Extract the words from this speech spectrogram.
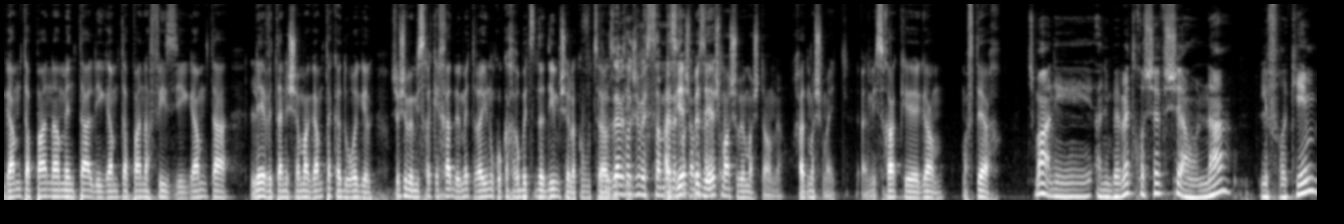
גם את הפן המנטלי, גם את הפן הפיזי, גם את הלב, את הנשמה, גם את הכדורגל. אני חושב שבמשחק אחד באמת ראינו כל כך הרבה צדדים של הקבוצה הזאת. זה המשחק שמסמל אז יש בזה, יש משהו במה שאתה אומר, חד משמעית. המשחק אה, גם, מפתח. תשמע, אני, אני באמת חושב שהעונה לפרקים,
